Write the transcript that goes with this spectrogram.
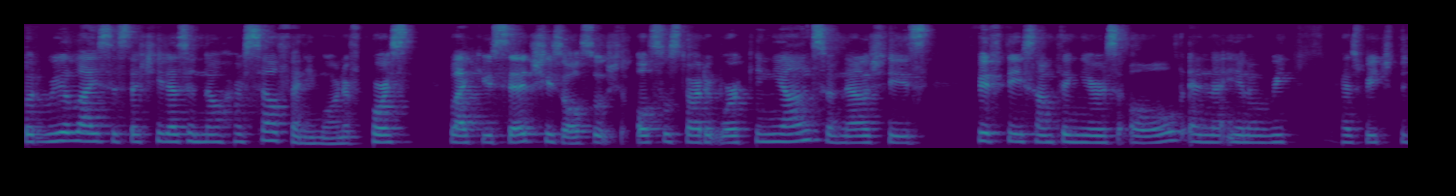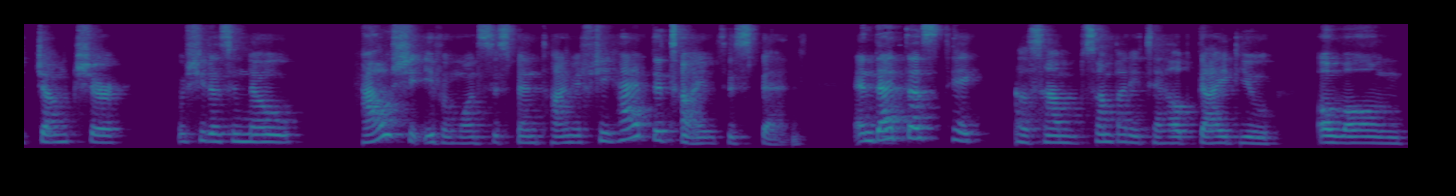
but realizes that she doesn't know herself anymore. And of course, like you said, she's also she also started working young, so now she's fifty something years old, and you know reach, has reached the juncture where she doesn't know how she even wants to spend time if she had the time to spend, and that does take uh, some somebody to help guide you along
